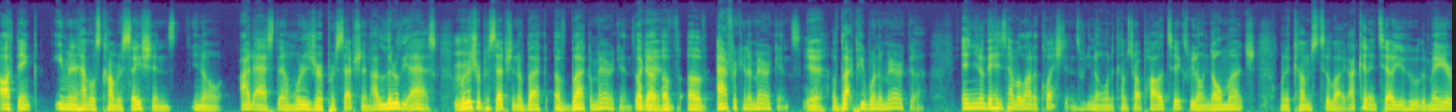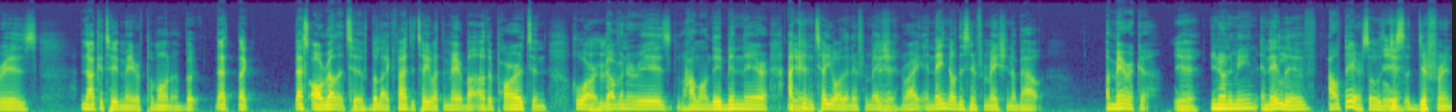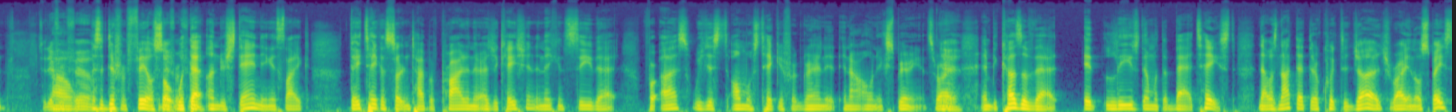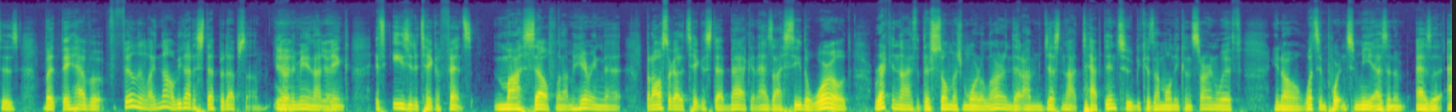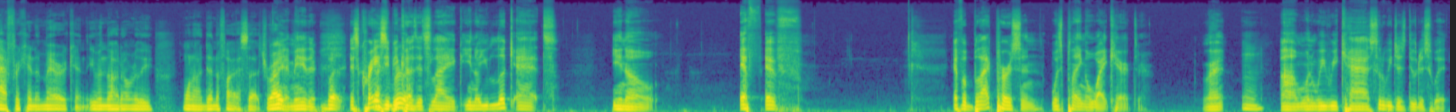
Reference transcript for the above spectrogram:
I think even in having those conversations, you know, I'd ask them, "What is your perception?" I literally ask, "What Mm. is your perception of black of black Americans, like uh, Yeah. of of African Americans?" yeah, of black people in America. And you know, they just have a lot of questions. You know, when it comes to our politics, we don't know much. When it comes to like I couldn't tell you who the mayor is. No, I could tell you the mayor of Pomona, but that like that's all relative. But like if I had to tell you about the mayor about other parts and who our Mhm. governor is, how long they've been there, I Yeah. couldn't tell you all that information, right? And they know this information about America. Yeah. You know what I mean? And they live out there. So it's Yeah. just a different It's a different uh, feel. It's a different feel. A so different with that understanding, it's like they take a certain type of pride in their education, and they can see that for us, we just almost take it for granted in our own experience, right? Yeah. And because of that, it leaves them with a bad taste. Now, it's not that they're quick to judge, right, in those spaces, but they have a feeling like, no, we got to step it up some. You know what I mean? And I yeah. think it's easy to take offense myself when I'm hearing that, but I also got to take a step back and as I see the world, recognize that there's so much more to learn that I'm just not tapped into because I'm only concerned with, you know, what's important to me as an as an African American, even though I don't really want to identify as such, right? Yeah, me neither. But it's crazy because it's like you know you look at you know if if if a black person was playing a white character right mm, um when we recast who do we just do this with?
